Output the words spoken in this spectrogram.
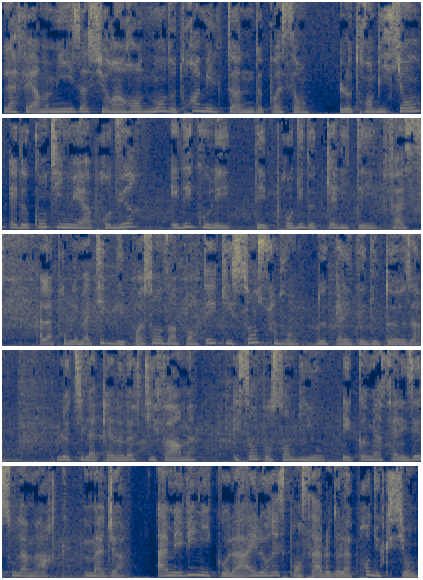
la ferme mise sur un rendement de 3000 tonnes de poissons. L'autre ambition est de continuer à produire et d'écouler des produits de qualité face à la problématique des poissons importés qui sont souvent de qualité douteuse. Le tilapia de Lofty Farm est 100% bio et commercialisé sous la marque Maja. Amévi Nicolas est le responsable de la production.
